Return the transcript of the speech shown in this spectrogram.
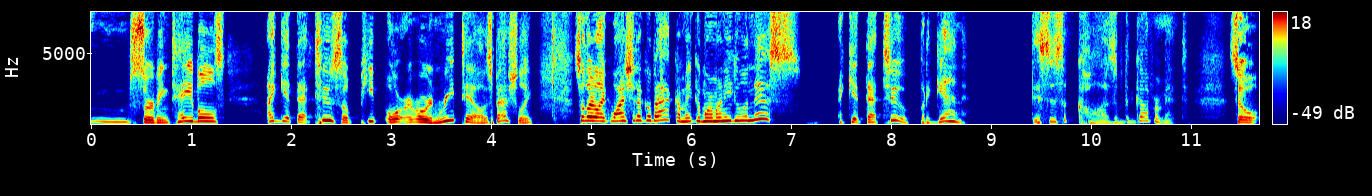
mm, serving tables. I get that too. So people, or, or in retail especially. So they're like, why should I go back? I'm making more money doing this. I get that too. But again, this is a cause of the government. So,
